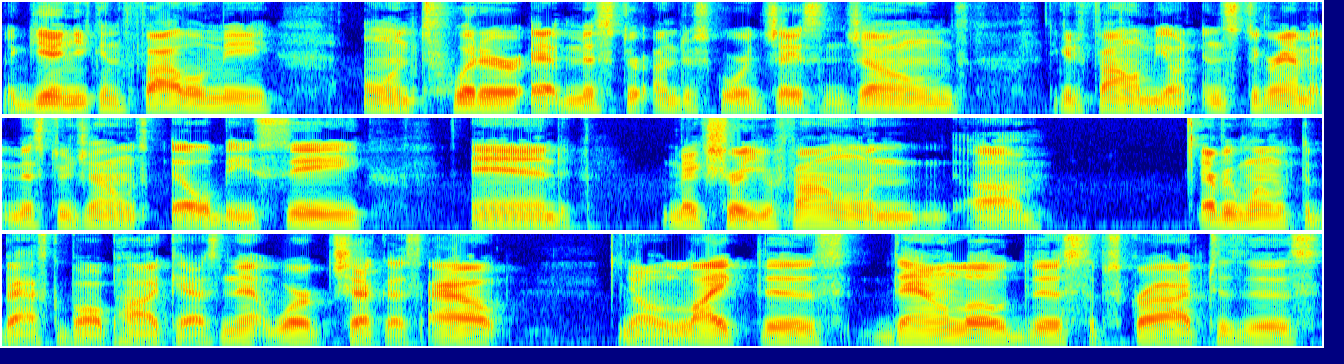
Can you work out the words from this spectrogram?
Again, you can follow me on Twitter at Mr. underscore Jason Jones. You can follow me on Instagram at Mr. Jones LBC. And make sure you're following um, everyone with the Basketball Podcast Network. Check us out. You know, like this, download this, subscribe to this.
